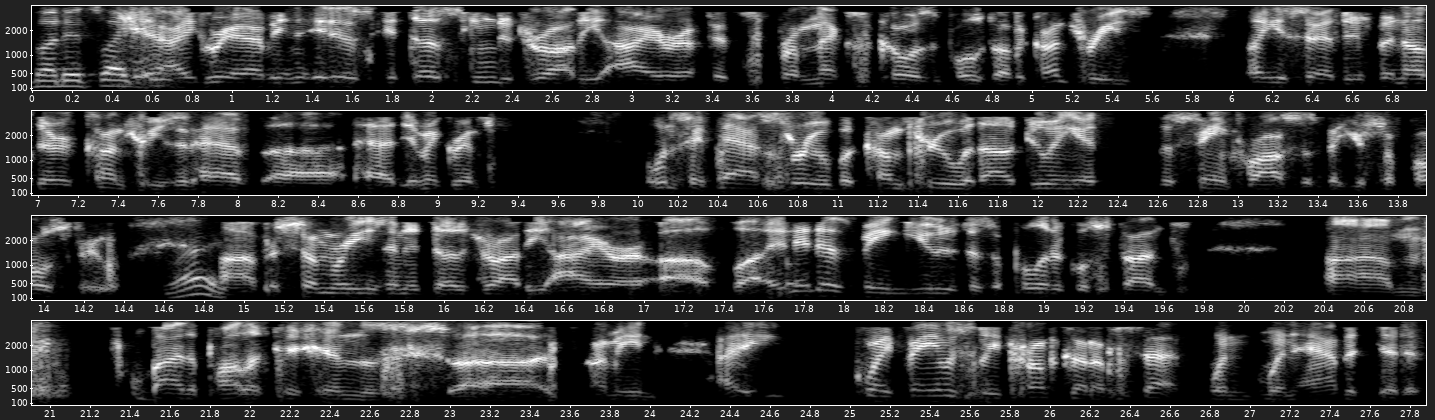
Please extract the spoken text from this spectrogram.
But it's like yeah, I agree. I mean, it is. It does seem to draw the ire if it's from Mexico as opposed to other countries. Like you said, there's been other countries that have uh, had immigrants. I wouldn't say pass through, but come through without doing it the same process that you're supposed to. right. Uh, for some reason, it does draw the ire of, uh, and it is being used as a political stunt um, by the politicians. Uh, I mean, I quite famously, Trump got upset when when Abbott did it.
